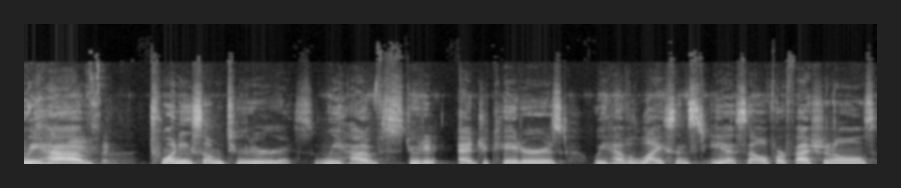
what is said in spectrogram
we That's have amazing. 20 some tutors, we have student educators, we have licensed ESL professionals.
